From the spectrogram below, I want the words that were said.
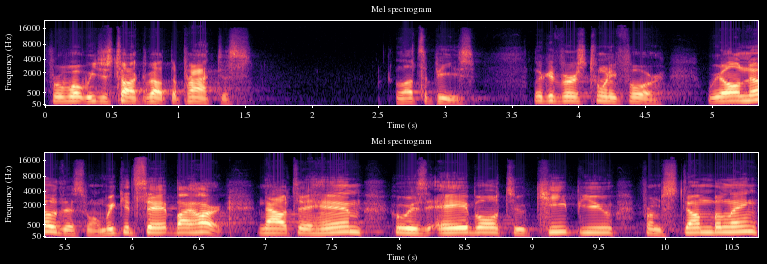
for what we just talked about the practice. Lots of peace. Look at verse 24. We all know this one. We could say it by heart. Now, to him who is able to keep you from stumbling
